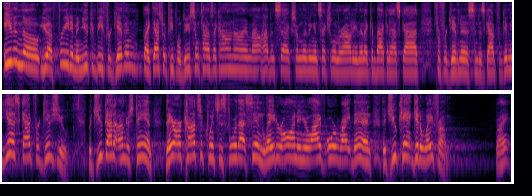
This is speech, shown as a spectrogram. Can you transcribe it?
Even though you have freedom and you can be forgiven, like that's what people do sometimes, like, oh no, I'm out having sex or I'm living in sexual immorality, and then I come back and ask God for forgiveness, and does God forgive me? Yes, God forgives you. But you got to understand there are consequences for that sin later on in your life or right then that you can't get away from right?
